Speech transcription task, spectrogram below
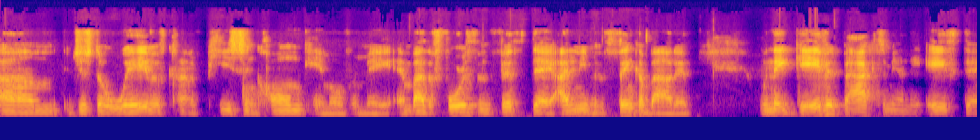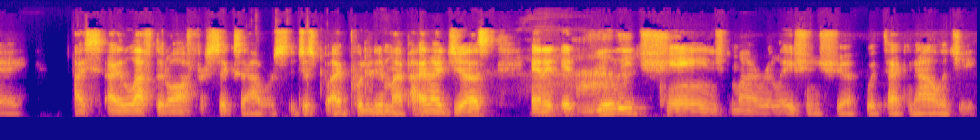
um, just a wave of kind of peace and calm came over me. And by the fourth and fifth day, I didn't even think about it. When they gave it back to me on the eighth day, I, I left it off for six hours. It just I put it in my pocket, and I just and it, it really changed my relationship with technology.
